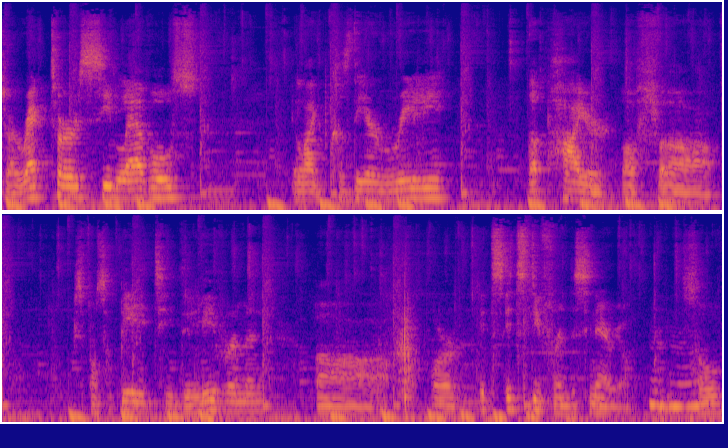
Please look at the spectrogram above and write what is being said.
directors, C levels, like because they are really up higher of uh, responsibility, deliverment, uh, or it's it's different the scenario. Mhm. So,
